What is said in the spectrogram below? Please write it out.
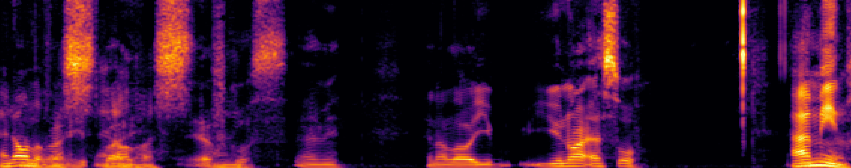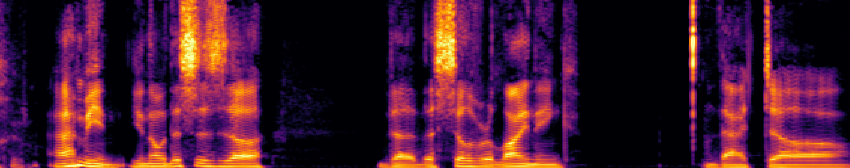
And all of right- us, and all of us. Of Ameen. course. Ameen. And Allah, you unite us all. Ameen. Ameen. You know, this is uh, the the silver lining that uh,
